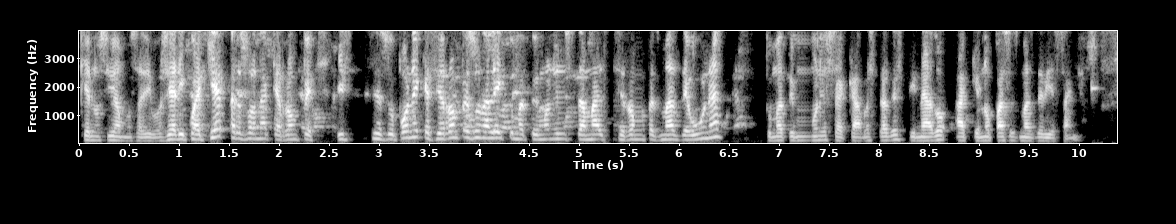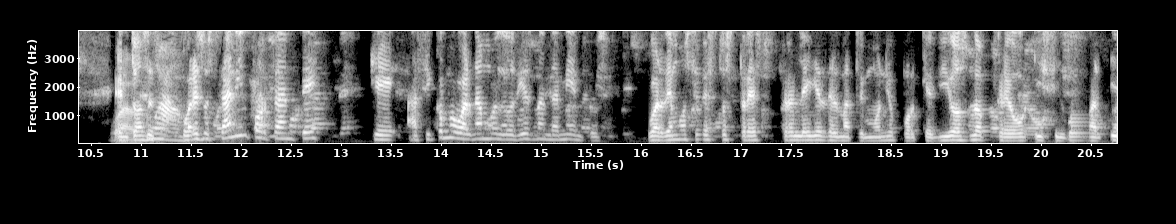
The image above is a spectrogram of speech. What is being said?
que nos íbamos a divorciar. Y cualquier persona que rompe, y se supone que si rompes una ley, tu matrimonio está mal. Si rompes más de una, tu matrimonio se acaba. Está destinado a que no pases más de 10 años. Entonces, por eso es tan importante que así como guardamos los 10 mandamientos, guardemos estos tres, tres leyes del matrimonio porque Dios lo creó y si, y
